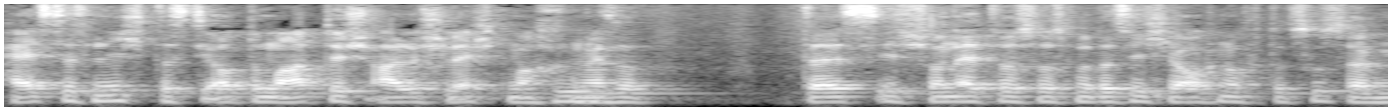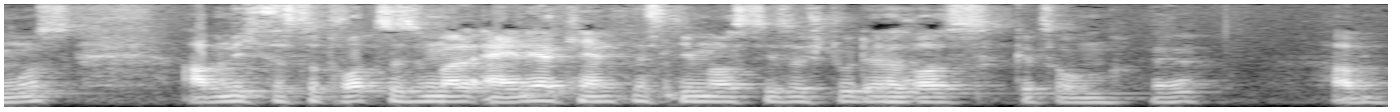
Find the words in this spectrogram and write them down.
heißt es das nicht, dass die automatisch alles schlecht machen. Mhm. Also das ist schon etwas, was man da sicher auch noch dazu sagen muss. Aber nichtsdestotrotz ist mal eine Erkenntnis, die man aus dieser Studie herausgezogen ja haben.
